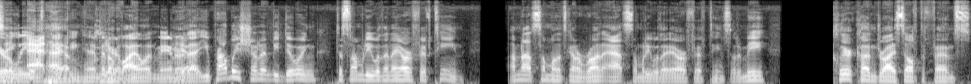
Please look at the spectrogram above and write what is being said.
clearly at attacking him, in a violent manner Yeah. that you probably shouldn't be doing to somebody with an AR-15. I'm not someone that's going to run at somebody with an AR-15. So to me, clear cut and dry self-defense.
